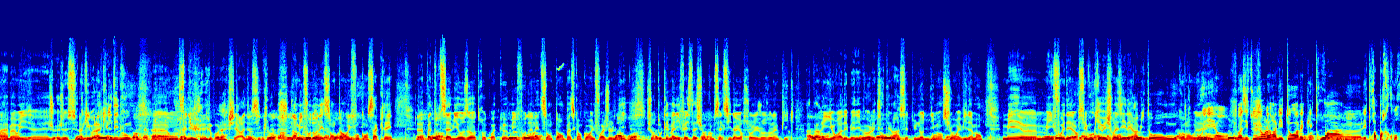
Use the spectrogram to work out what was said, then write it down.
Ah bah oui, euh, je, je- à, qui, à qui le dites-vous? Euh, On fait du bénévolat chez Radio Cyclo. Non mais il faut donner de son temps, il faut consacrer euh, pas toute sa vie aux autres, quoique, mais il faut donner de son temps parce qu'encore une fois, je le sur toutes les manifestations comme celle-ci, d'ailleurs sur les Jeux Olympiques à Paris, il y aura des bénévoles, etc. C'est une autre dimension évidemment, mais, euh, mais il faut aider. Alors c'est vous qui avez choisi les ravitaux ou comment vous avez Oui, on choisit toujours le ravito avec les trois, euh, les trois parcours.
